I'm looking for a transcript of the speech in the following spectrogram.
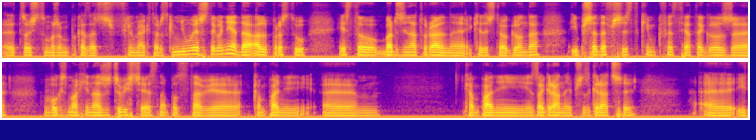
e, coś, co możemy pokazać w filmie aktorskim. Nie mówię, że tego nie da, ale po prostu jest to bardziej naturalne, kiedy się to ogląda i przede wszystkim kwestia tego, że Vox Machina rzeczywiście jest na podstawie kampanii kampanii zagranej przez graczy e, i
